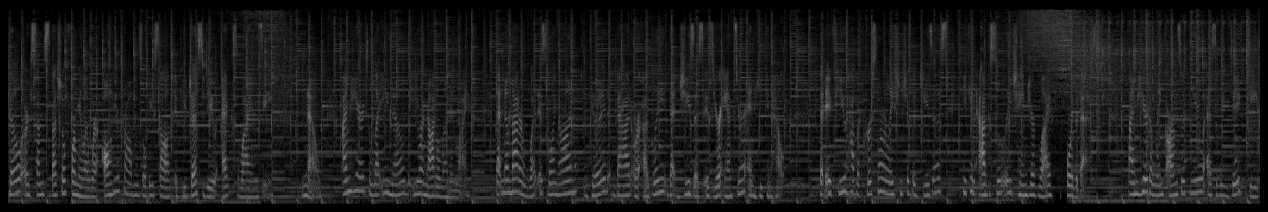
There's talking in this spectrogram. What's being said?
pill or some special formula where all your problems will be solved if you just do X, Y, and Z. No, I'm here to let you know that you are not alone in life. That no matter what is going on, good, bad, or ugly, that Jesus is your answer and He can help. That if you have a personal relationship with Jesus, He can absolutely change your life for the best. I'm here to link arms with you as we dig deep,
